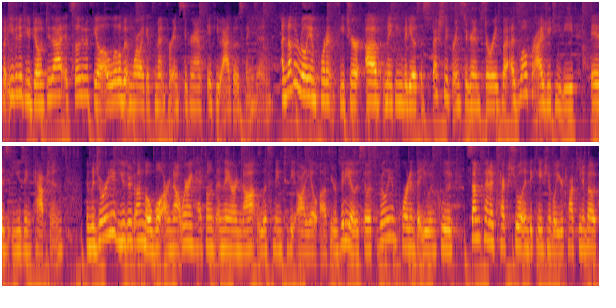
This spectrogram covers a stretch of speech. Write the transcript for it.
but even if you don't do that, it's still gonna feel a little bit more like it's meant for Instagram if you add those things in. Another really important feature of making videos, especially for Instagram stories, but as well for IGTV, is using captions. The majority of users on mobile are not wearing headphones and they are not listening to the audio of your videos. So it's really important that you include some kind of textual indication of what you're talking about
